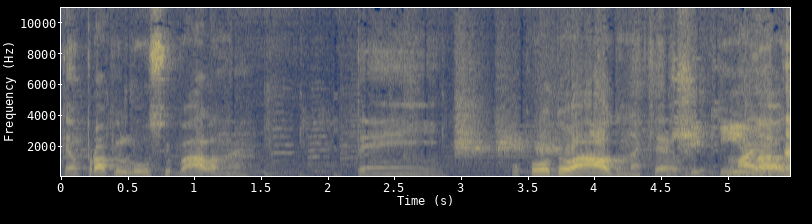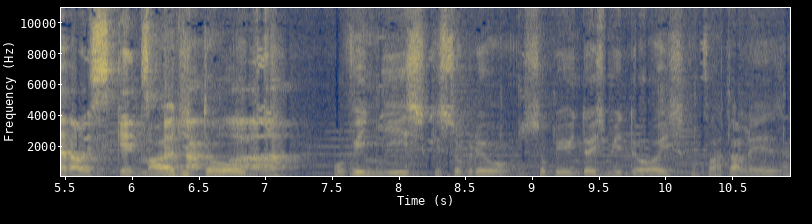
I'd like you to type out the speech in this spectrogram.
Tem o próprio Lúcio Bala, né? tem o Clodoaldo, né? Que é Chiquinho, o maior, lateral esquerdo maior de todos. O Vinícius, que subiu, subiu em 2002 com Fortaleza.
